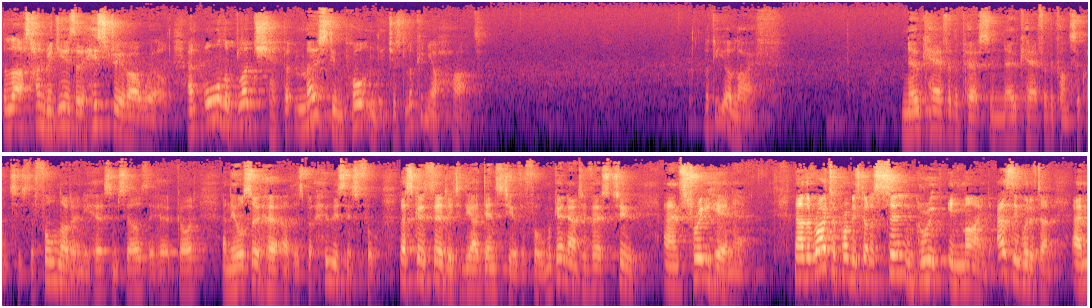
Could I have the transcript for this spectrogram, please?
the last hundred years of the history of our world and all the bloodshed, but most importantly, just look in your heart. Look at your life. No care for the person, no care for the consequences. The fool not only hurts themselves, they hurt God, and they also hurt others. But who is this fool? Let's go thirdly to the identity of the fool. We're going down to verse 2 and 3 here now. Now, the writer probably has got a certain group in mind, as they would have done um,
